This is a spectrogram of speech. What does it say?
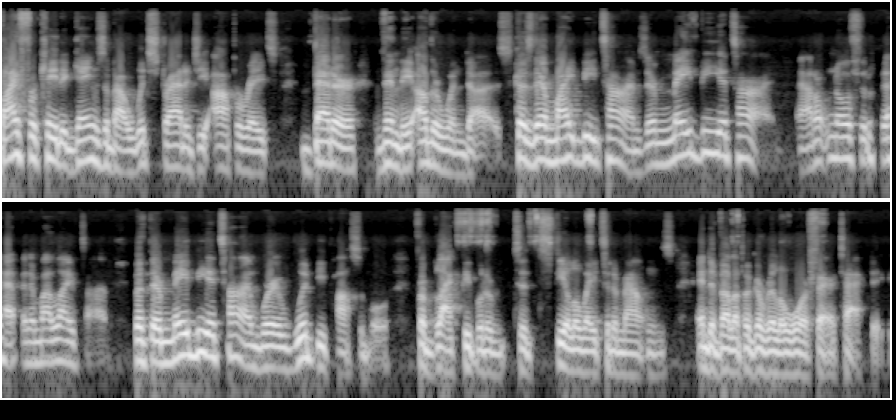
bifurcated games about which strategy operates better than the other one does, because there might be times, there may be a time. I don't know if it'll happen in my lifetime, but there may be a time where it would be possible for Black people to, to steal away to the mountains and develop a guerrilla warfare tactic.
